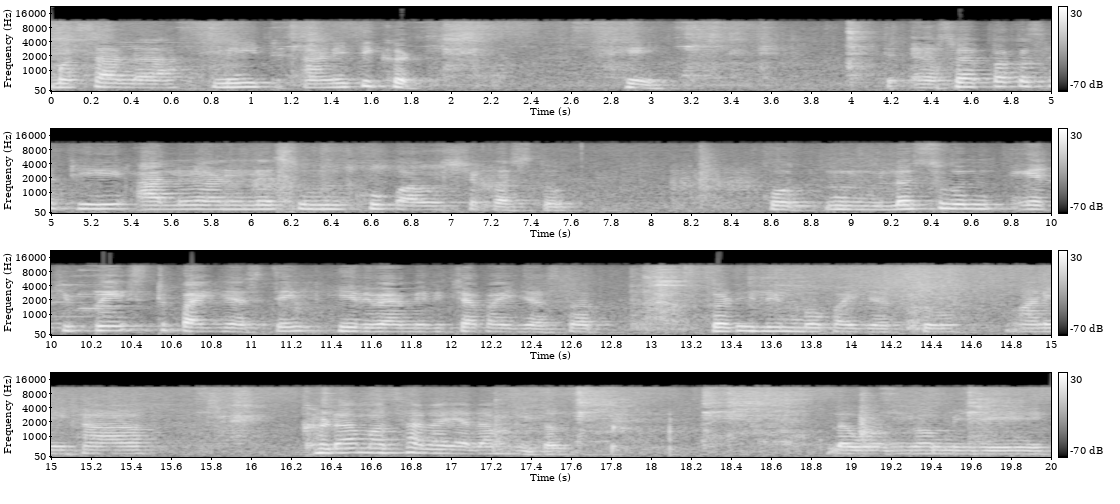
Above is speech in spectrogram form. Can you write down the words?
मसाला मीठ आणि तिखट. हे. स्वयंपाकासाठी आलं आणि लसूण खूप आवश्यक असतो. को लसूण याची पेस्ट पाहिजे असते. हिरव्या मिरच्या पाहिजे असतात. कढीलिंब पाहिजे असतो. आणि हा खडा मसाला याला म्हणतात. लवंग मिरे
